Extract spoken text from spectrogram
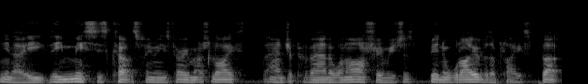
you know, he, he misses cuts for him. He's very much like Andrea Pavan one after him. He's just been all over the place. But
